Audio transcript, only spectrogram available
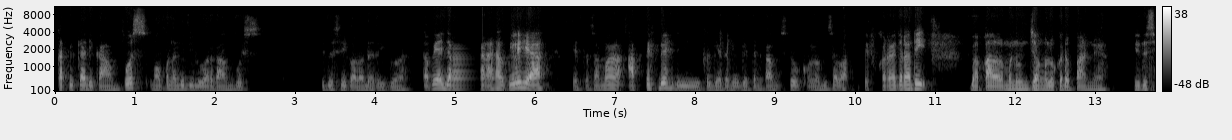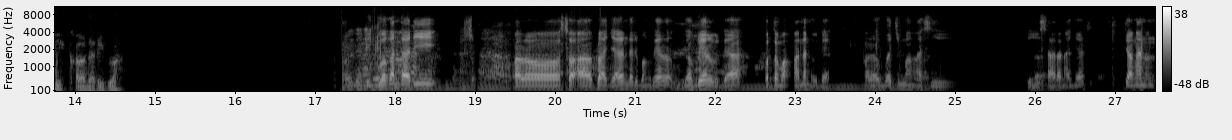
ketika di kampus maupun nanti di luar kampus. Itu sih kalau dari gue tapi ya jangan asal pilih ya gitu. Sama aktif deh di kegiatan-kegiatan kampus tuh kalau bisa lo aktif. Karena itu nanti bakal menunjang lo ke depannya. Itu sih kalau dari gua kalau dari gua kan tadi kalau soal pelajaran dari Bang Gabriel, Gabriel udah pertemanan udah. Kalau gua cuma ngasih saran aja jangan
